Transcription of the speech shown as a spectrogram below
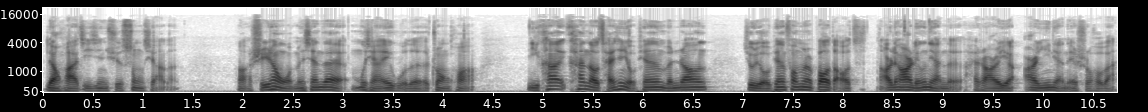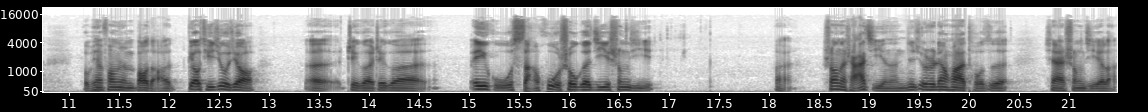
量化基金去送钱了啊。实际上，我们现在目前 A 股的状况，你看看到财新有篇文章，就有篇方面报道，二零二零年的还是二一二一年那时候吧，有篇方面报道，标题就叫呃这个这个 A 股散户收割机升级啊，升的啥级呢？那就是量化投资现在升级了。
